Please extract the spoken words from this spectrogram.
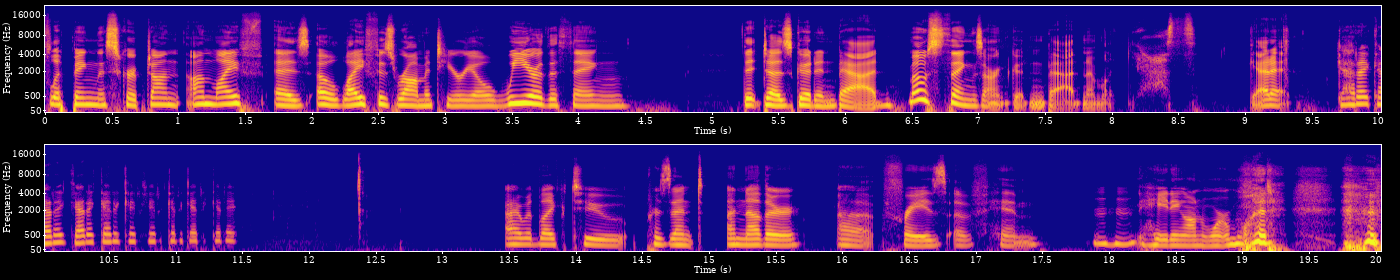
flipping the script on on life as oh life is raw material. We are the thing that does good and bad. Most things aren't good and bad. And I'm like, yes, get it. Got it, got it, got it, got it, got it, got it, get it, got it, got it. I would like to present another uh, phrase of him Mm-hmm. hating on Wormwood,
